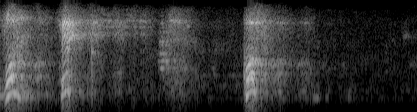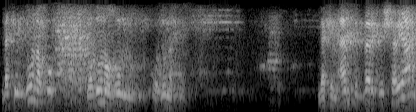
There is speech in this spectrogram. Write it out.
ظلم فسق كفر. لكن دون كفر ودون ظلم ودون فسق. لكن أنت تبارك في الشريعة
